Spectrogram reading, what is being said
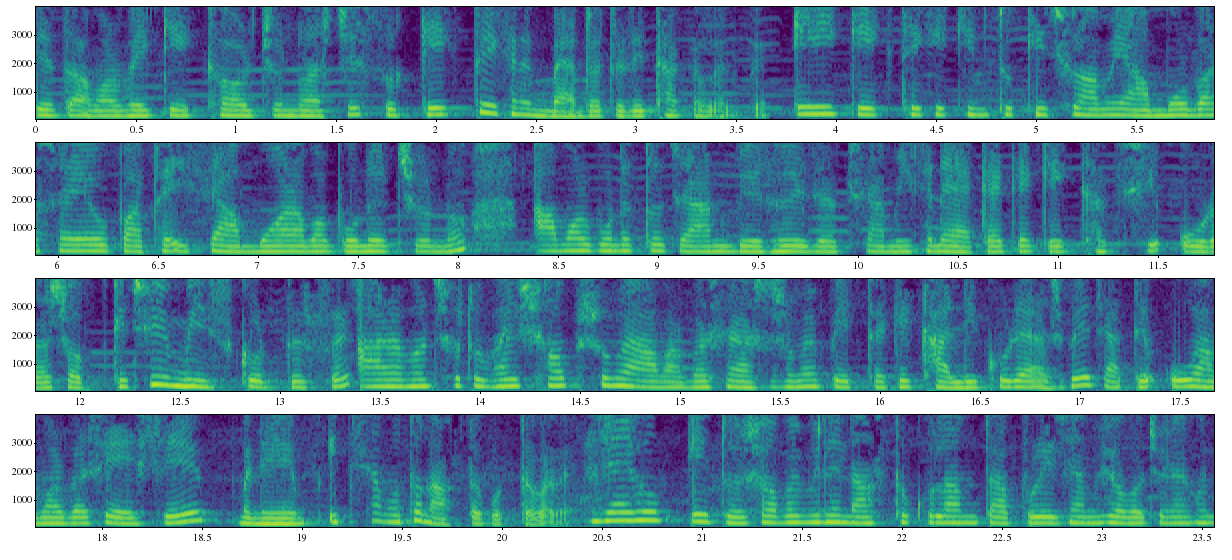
যেহেতু আমার ভাই কেক খাওয়ার জন্য আসছে। সো কেক তো এখানে ম্যান্ডাটরি থাকা লাগবে। এই কেক থেকে কিন্তু কিছু আমি আম্মুর বাসায়ও পাঠাইছি, আম্মু আর আমার বোনের জন্য। আমার বোনের তো জান বের হয়ে যাচ্ছে, আমি এখানে একা একা কেক খাচ্ছি, ওরা সবকিছুই মিস করতেছে। আর আমার ছোট ভাই সব সময় আমার বাসায় আসার সময় পেটটাকে খালি করে আসবে, যাতে ও আমার বাসায় বাসায় এসে মানে ইচ্ছা মতো নাস্তা করতে পারে। যাই হোক, এই তো সবাই মিলে নাস্তা করলাম, তারপরে যে আমি সবার জন্য এখন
